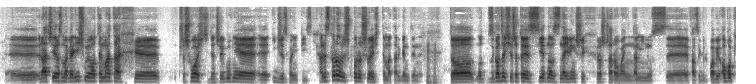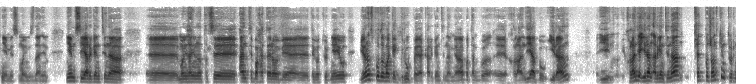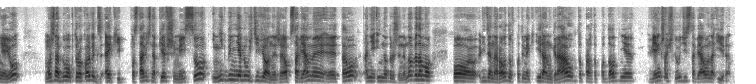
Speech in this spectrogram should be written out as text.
yy, raczej rozmawialiśmy o tematach yy, przeszłości, znaczy głównie e, Igrzysk Olimpijskich, ale skoro już poruszyłeś temat Argentyny, mhm. to no, zgodzę się, że to jest jedno z największych rozczarowań na minus e, fazy grupowej, obok Niemiec moim zdaniem. Niemcy i Argentyna e, moim zdaniem no, tacy antybohaterowie tego turnieju, biorąc pod uwagę grupę, jak Argentyna miała, bo tam była Holandia, był Iran i no, Holandia, Iran, Argentyna przed początkiem turnieju można było którąkolwiek z ekip postawić na pierwszym miejscu i nikt by nie był zdziwiony, że obstawiamy y, tą, a nie inną drużynę. No wiadomo, po Lidze Narodów, po tym jak Iran grał, to prawdopodobnie większość ludzi stawiało na Iran.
